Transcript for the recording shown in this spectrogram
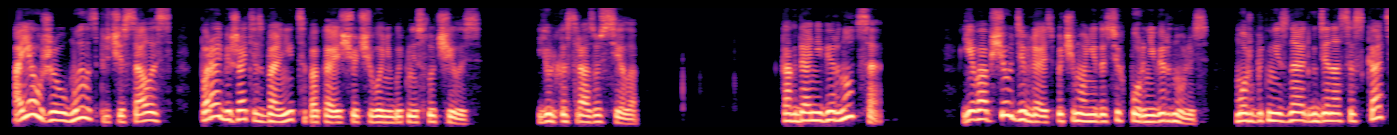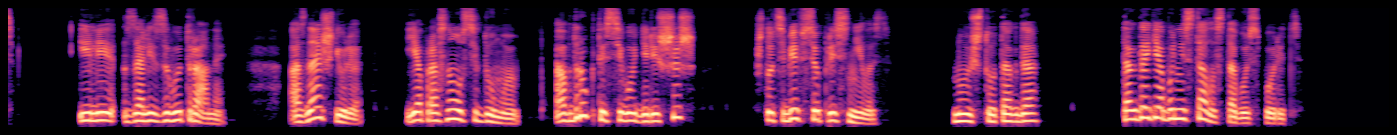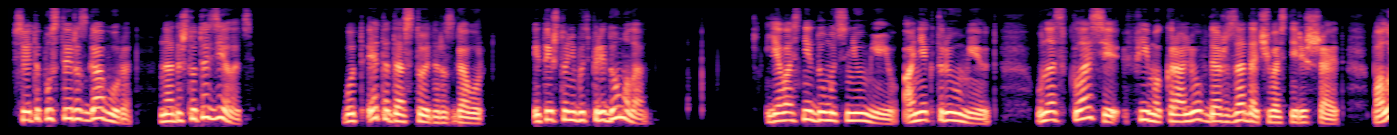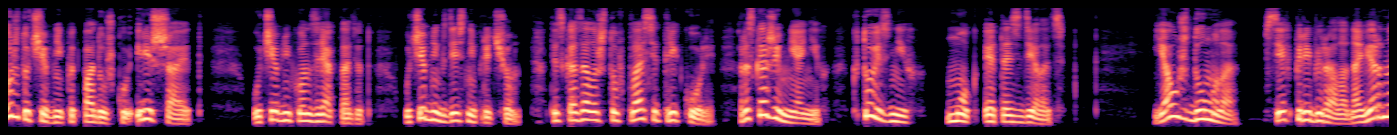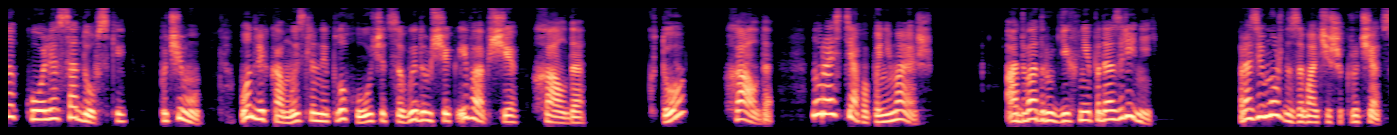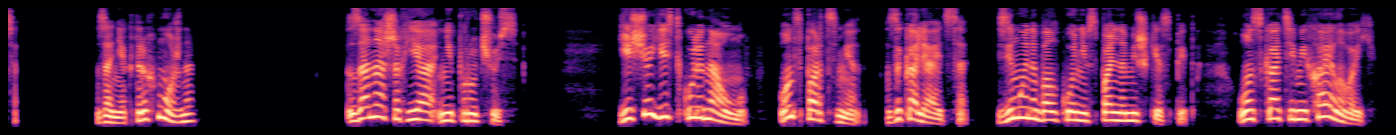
А я уже умылась, причесалась. Пора бежать из больницы, пока еще чего-нибудь не случилось». Юлька сразу села. «Когда они вернутся?» «Я вообще удивляюсь, почему они до сих пор не вернулись. Может быть, не знают, где нас искать?» Или зализывают раны. А знаешь, Юля, я проснулась и думаю, а вдруг ты сегодня решишь, что тебе все приснилось? Ну и что тогда? Тогда я бы не стала с тобой спорить. Все это пустые разговоры, надо что-то делать. Вот это достойный разговор. И ты что-нибудь придумала? Я во сне думать не умею, а некоторые умеют. У нас в классе Фима Королев даже задачи во сне решает. Положит учебник под подушку и решает. Учебник он зря кладет. Учебник здесь ни при чем. Ты сказала, что в классе три Коли. Расскажи мне о них. Кто из них мог это сделать? Я уж думала, всех перебирала. Наверное, Коля Садовский. Почему? Он легкомысленный, плохо учится, выдумщик и вообще Халда. Кто? Халда. Ну, растяпа, понимаешь? А два других мне подозрений. Разве можно за мальчишек ручаться? За некоторых можно. За наших я не поручусь. Еще есть Коля Наумов. Он спортсмен, закаляется, зимой на балконе в спальном мешке спит. Он с Катей Михайловой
